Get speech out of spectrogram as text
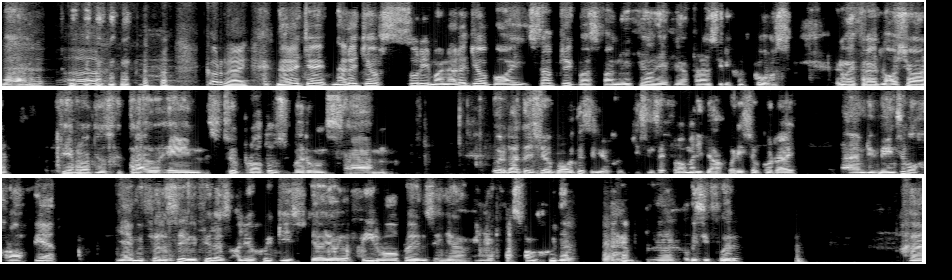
Ja. Corney, Nou dat jy nou dat jy sorry man, nou dat jy op baie subject was van hoeveel jy vir jou vrou hierdie goed kos. Ek my vrou het laas jaar Februarie het ons getrou en so praat ons oor ons ehm um, oor wat is jou bates en jou goedjies en sy vra my die dag hoor hierso korrek. Ehm um, die mense wil graag weet jy moet vir hulle sê hoeveel is al jou goedjies, jou jou jou vuurwapens en jou en jou visvanggoede uh, obviously voor ge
